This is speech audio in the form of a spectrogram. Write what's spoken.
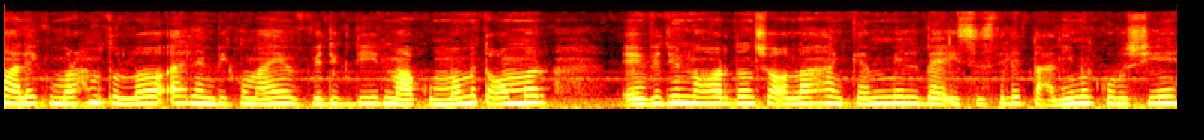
عليكم ورحمة الله. أهلا بيكم معايا في فيديو جديد معكم مامة عمر. آه، فيديو النهاردة إن شاء الله هنكمل باقي سلسلة تعليم الكروشيه.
